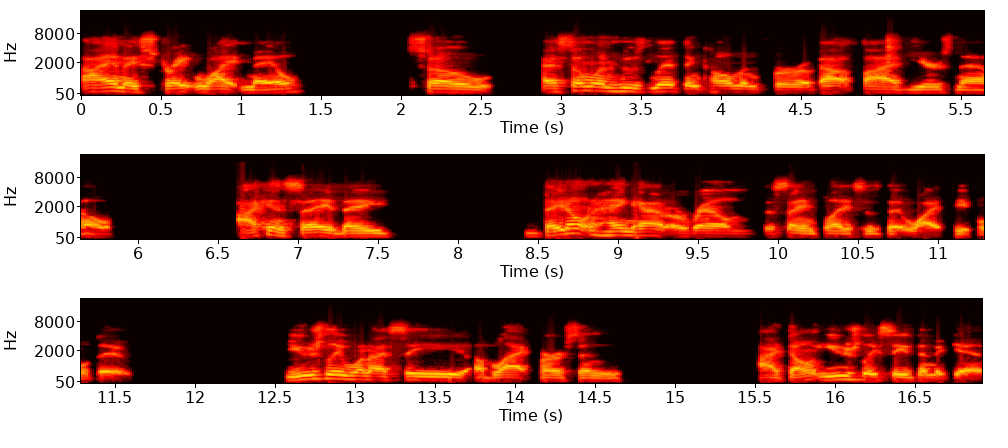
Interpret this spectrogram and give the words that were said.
I am a straight white male. So, as someone who's lived in Cullman for about five years now, I can say they they don't hang out around the same places that white people do. Usually, when I see a black person, I don't usually see them again.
